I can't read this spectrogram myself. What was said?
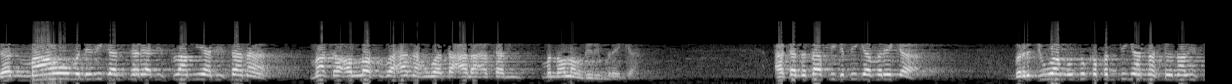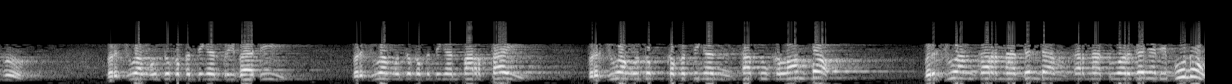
dan mau mendirikan syariat Islamiyah di sana, maka Allah Subhanahu wa taala akan menolong diri mereka. Akan tetapi ketika mereka berjuang untuk kepentingan nasionalisme, berjuang untuk kepentingan pribadi, berjuang untuk kepentingan partai, berjuang untuk kepentingan satu kelompok, berjuang karena dendam, karena keluarganya dibunuh,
